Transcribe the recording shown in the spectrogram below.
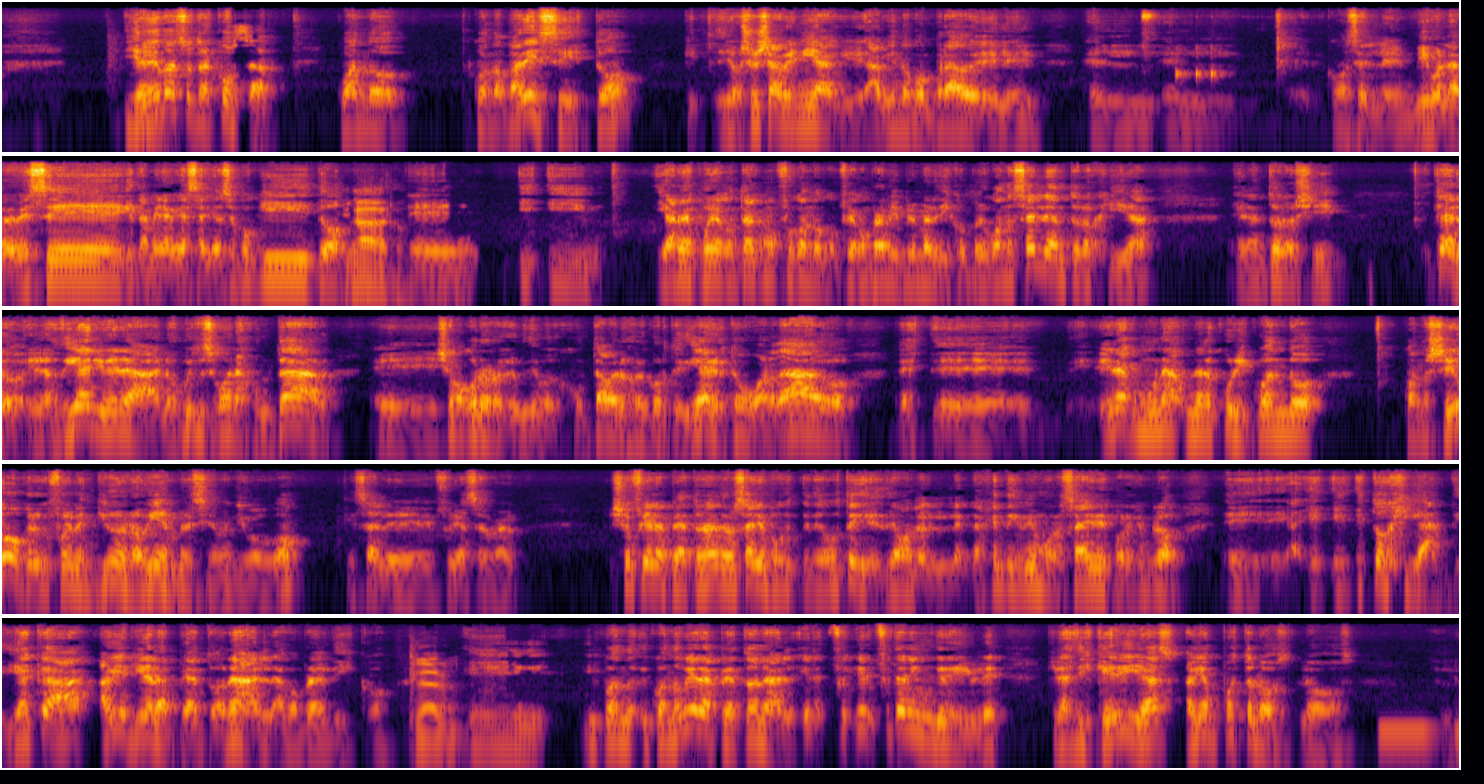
Y Bien. además otra cosa, cuando, cuando aparece esto, que, digo, yo ya venía eh, habiendo comprado el, el, el- el- ¿cómo es el en vivo en la BBC, que también había salido hace poquito. Claro. Eh, y, y- y ahora les voy a contar cómo fue cuando fui a comprar mi primer disco. Pero cuando sale la antología, el Anthology, claro, en los diarios era, los Beatles se van a juntar. eh, yo me acuerdo, juntaba los recortes diarios, tengo guardado. Este, era como una, una locura. Y cuando, cuando llegó, creo que fue el 21 de noviembre, si no me equivoco, que sale Free as yo fui a la peatonal de Rosario, porque usted, digamos, la, la gente que vive en Buenos Aires, por ejemplo, eh, eh, es todo gigante. Y acá había que ir a la peatonal a comprar el disco. Claro. Y, y cuando, y cuando vi a la peatonal, era- fue, fue tan increíble que las disquerías habían puesto los, los,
